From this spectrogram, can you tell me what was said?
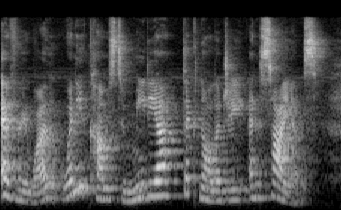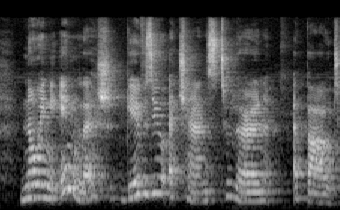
everyone when it comes to media, technology, and science. Knowing English gives you a chance to learn about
